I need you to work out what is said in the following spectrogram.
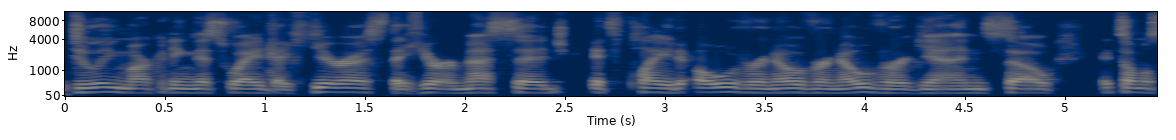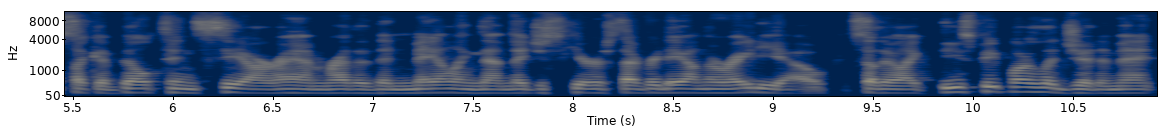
doing marketing this way. They hear us, they hear our message. It's played over and over and over again. So it's almost like a built in CRM rather than mailing them. They just hear us every day on the radio. So they're like, these people are legitimate.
